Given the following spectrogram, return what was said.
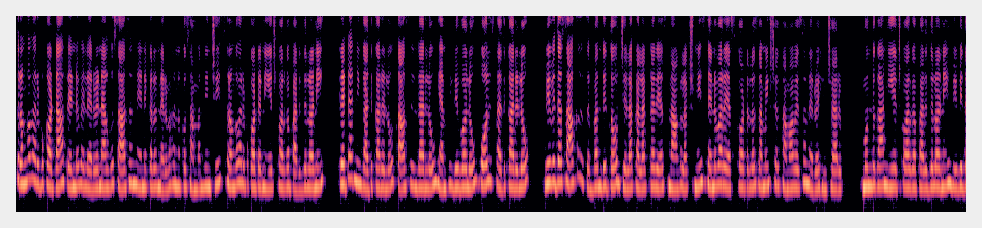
శృంగవరపుకోట రెండు వేల ఇరవై నాలుగు సాధారణ ఎన్నికల నిర్వహణకు సంబంధించి శృంగవరపుకోట నియోజకవర్గ పరిధిలోని రిటర్నింగ్ అధికారులు తహసీల్దార్లు ఎంపీడీఓలు పోలీసు అధికారులు వివిధ శాఖల సిబ్బందితో జిల్లా కలెక్టర్ ఎస్ నాగలక్ష్మి శనివారం ఎస్కోటలో సమీక్ష సమావేశం నిర్వహించారు. ముందుగా నియోజకవర్గ పరిధిలోని వివిధ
